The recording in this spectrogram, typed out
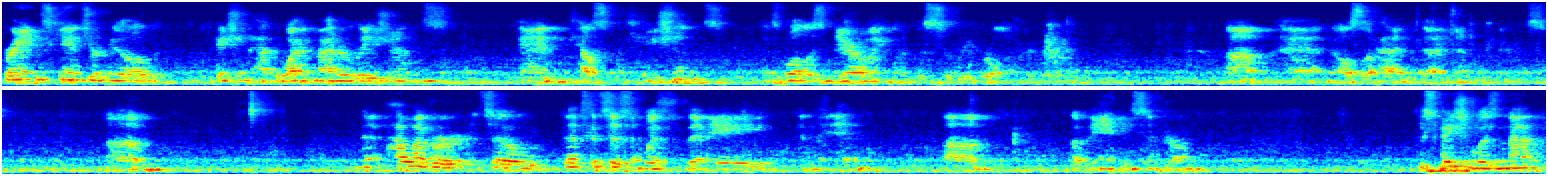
Brain scans revealed the patient had white matter lesions and calcifications, as well as narrowing of the cerebral artery, um, and also had uh, dental caries. Um, however, so that's consistent with the A and the N um, of ANE syndrome. This patient was not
